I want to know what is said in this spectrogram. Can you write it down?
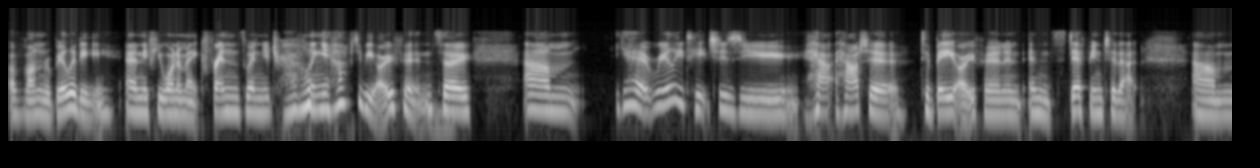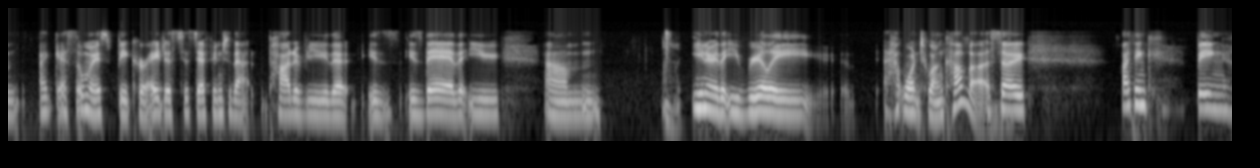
of vulnerability. And if you want to make friends when you're traveling, you have to be open. So, um, yeah, it really teaches you how, how to to be open and, and step into that. Um, I guess almost be courageous to step into that part of you that is is there that you, um, you know, that you really want to uncover. So I think being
